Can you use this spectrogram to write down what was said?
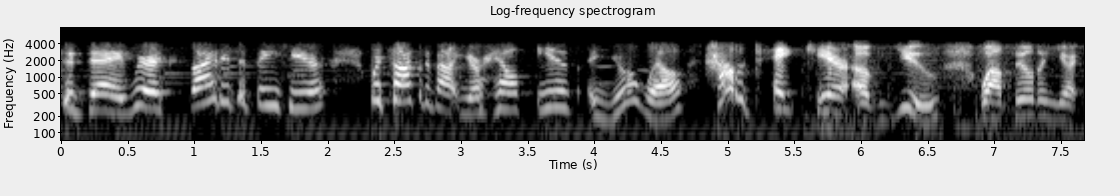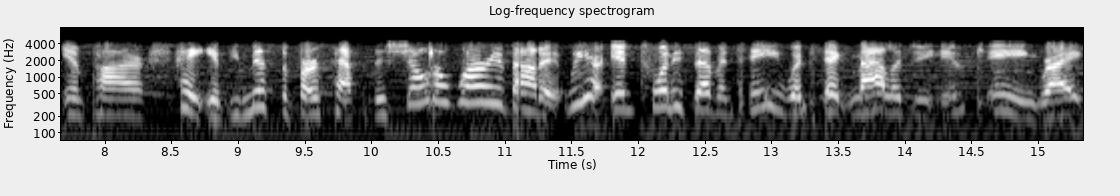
today. We're excited to be here. We're talking about your health is your wealth, how to take care of you while building your empire. Hey, if you missed the first half of this show, don't worry about it. We are in 2017 where technology is king, right?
